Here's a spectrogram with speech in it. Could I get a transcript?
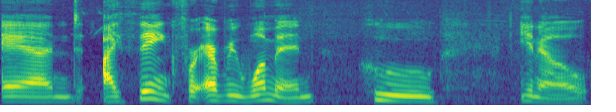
And I think for every woman who, you know,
